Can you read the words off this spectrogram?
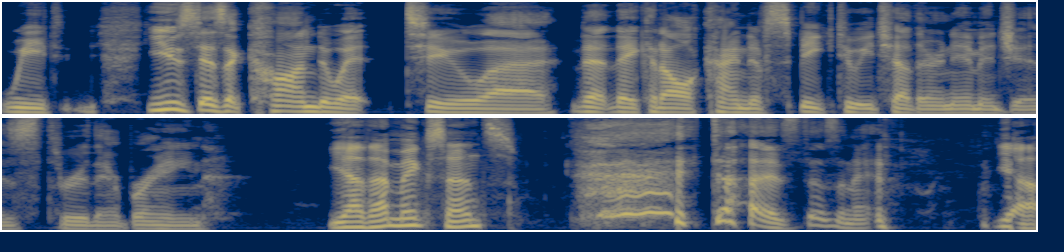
we used as a conduit to uh, that they could all kind of speak to each other in images through their brain. Yeah, that makes sense. it does, doesn't it? Yeah.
